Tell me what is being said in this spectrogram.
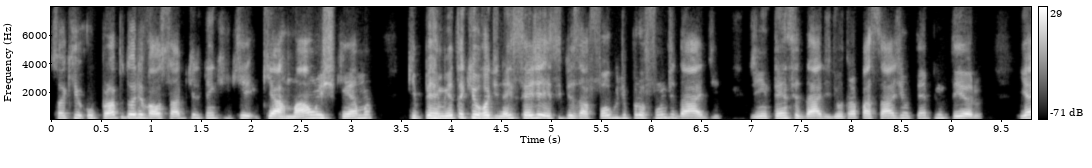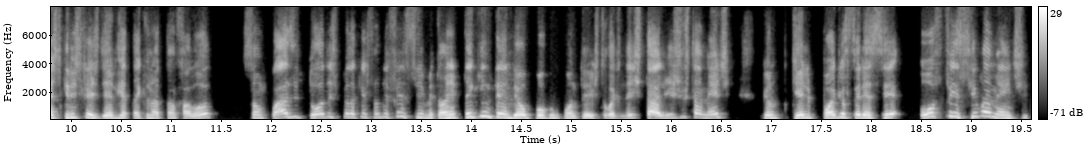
só que o próprio Dorival sabe que ele tem que, que, que armar um esquema que permita que o Rodinei seja esse desafogo de profundidade, de intensidade, de ultrapassagem o tempo inteiro. E as críticas dele, até que o Natan falou, são quase todas pela questão defensiva. Então a gente tem que entender um pouco o contexto. O Rodinei está ali justamente pelo que ele pode oferecer ofensivamente.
